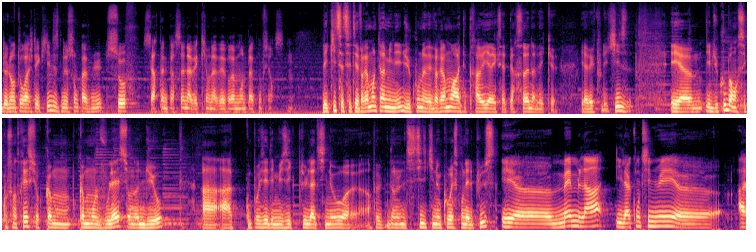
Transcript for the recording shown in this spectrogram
de l'entourage des kids ne sont pas venues, sauf certaines personnes avec qui on avait vraiment de la confiance. Les kids, ça s'était vraiment terminé. Du coup, on avait vraiment arrêté de travailler avec cette personne avec, euh, et avec tous les kids. Et, euh, et du coup, bah, on s'est concentré sur, comme on, comme on le voulait, sur notre duo, à, composer des musiques plus latino, euh, un peu dans le style qui nous correspondait le plus. Et même là, il a continué à,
